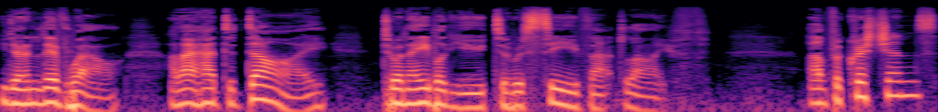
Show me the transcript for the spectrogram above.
You don't live well. And I had to die to enable you to receive that life. And for Christians,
